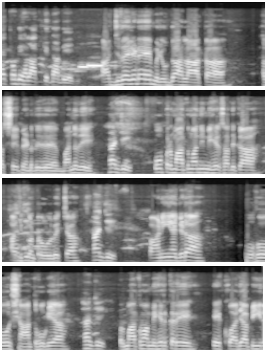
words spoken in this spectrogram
ਇੱਥੋਂ ਦੇ ਹਾਲਾਤ ਕਿੱਦਾਂ ਦੇ ਆ ਜੀ? ਅੱਜ ਦੇ ਜਿਹੜੇ ਮੌਜੂਦਾ ਹਾਲਾਤ ਆ ਅਸੇ ਪਿੰਡ ਦੇ ਬੰਨ ਦੇ ਹਾਂਜੀ। ਉਹ ਪ੍ਰਮਾਤਮਾ ਦੀ ਮਿਹਰ ਸਦਕਾ ਅੱਜ। ਕੰਟਰੋਲ ਵਿੱਚ ਆ। ਹਾਂਜੀ। ਪਾਣੀ ਆ ਜਿਹੜਾ ਉਹ ਸ਼ਾਂਤ ਹੋ ਗਿਆ। ਹਾਂਜੀ। ਪ੍ਰਮਾਤਮਾ ਮਿਹਰ ਕਰੇ ਇਹ ਖਵਾਜਾ ਪੀਰ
